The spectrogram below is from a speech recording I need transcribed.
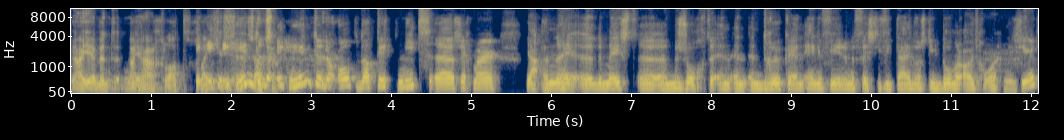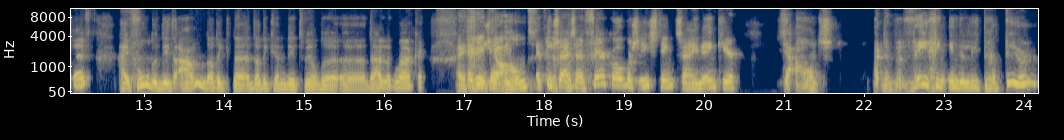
Ja, jij bent, nou ja, glad. Ik, ik, Gladjes, ik, hintte ik er, ik hintte erop dat dit niet, eh, zeg maar, ja, een, eh, de meest eh, bezochte en, en, en drukke en enerverende festiviteit was die Donner ooit georganiseerd heeft. Hij voelde dit aan, dat ik, dat ik hem dit wilde duidelijk maken. Hij En greep je hand. En toen zei maar. zijn verkopersinstinct, zei in één keer, ja Hans, maar de beweging in de literatuur,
